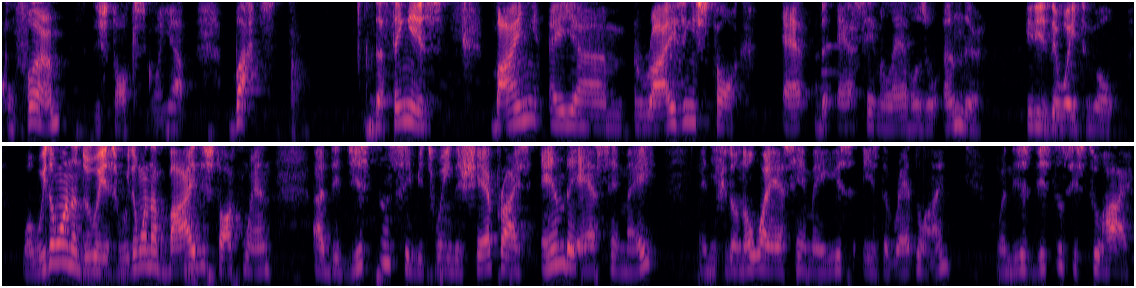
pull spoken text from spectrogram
confirm the stock's going up. But the thing is, buying a, um, rising stock at the SMA levels or under, it is the way to go. What we don't want to do is we don't want to buy the stock when uh, the distance between the share price and the SMA, and if you don't know what SMA is, is the red line, when this distance is too high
